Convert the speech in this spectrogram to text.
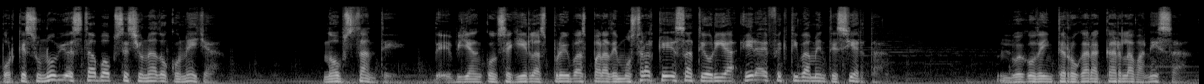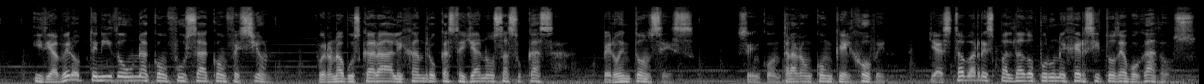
porque su novio estaba obsesionado con ella. No obstante, debían conseguir las pruebas para demostrar que esa teoría era efectivamente cierta. Luego de interrogar a Carla Vanessa y de haber obtenido una confusa confesión, fueron a buscar a Alejandro Castellanos a su casa, pero entonces se encontraron con que el joven ya estaba respaldado por un ejército de abogados.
